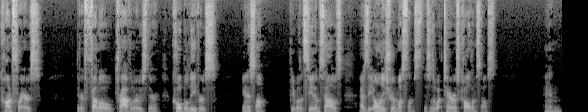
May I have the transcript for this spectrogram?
confreres, their fellow travelers, their co believers in Islam, people that see themselves as the only true Muslims. This is what terrorists call themselves, and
